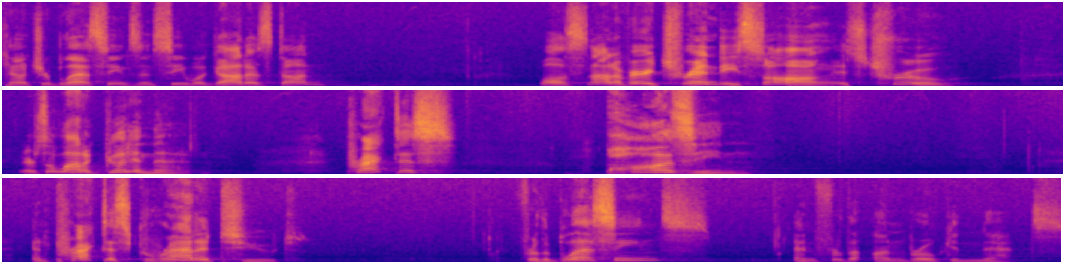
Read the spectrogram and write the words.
Count your blessings and see what God has done. while it's not a very trendy song, it's true. There's a lot of good in that. Practice pausing and practice gratitude for the blessings and for the unbroken nets.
